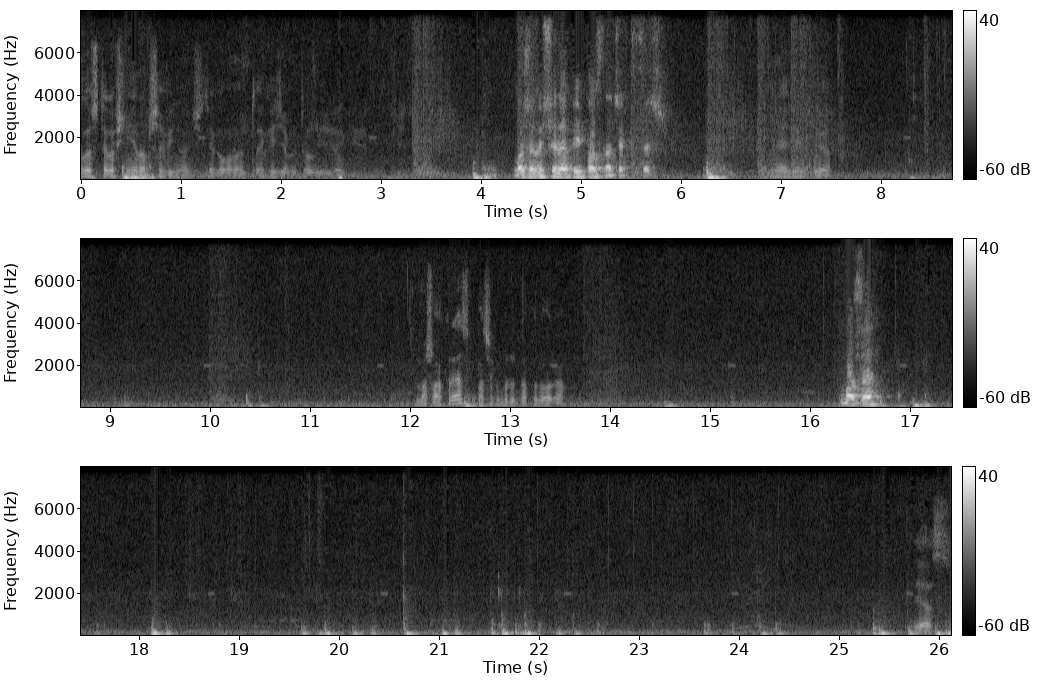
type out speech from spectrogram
Szkoda, że tego się nie da przewinąć, tego momentu jak jedziemy tą windą. Możemy się lepiej poznać, jak chcesz. Nie, dziękuję. Masz okres? Patrz jak brudna podłoga. Może? Jest.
